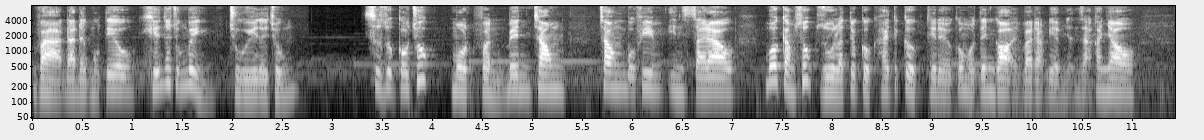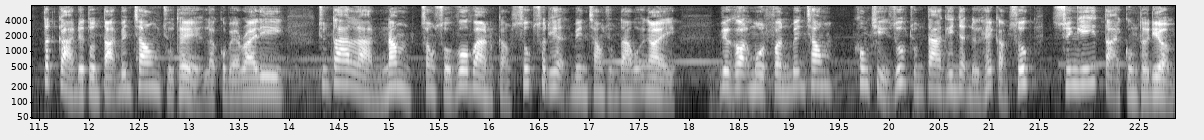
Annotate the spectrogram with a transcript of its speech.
và đạt được mục tiêu khiến cho chúng mình chú ý tới chúng. Sử dụng cấu trúc một phần bên trong trong bộ phim Inside Out, mỗi cảm xúc dù là tiêu cực hay tích cực thì đều có một tên gọi và đặc điểm nhận dạng khác nhau. Tất cả đều tồn tại bên trong chủ thể là cô bé Riley. Chúng ta là 5 trong số vô vàn cảm xúc xuất hiện bên trong chúng ta mỗi ngày. Việc gọi một phần bên trong không chỉ giúp chúng ta ghi nhận được hết cảm xúc, suy nghĩ tại cùng thời điểm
